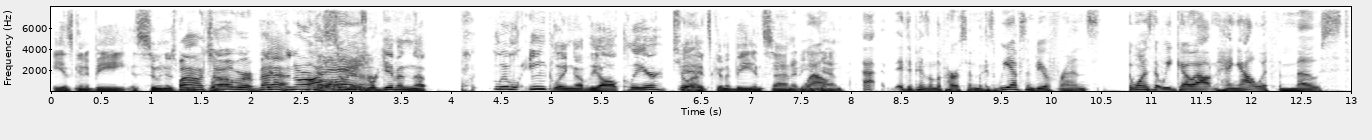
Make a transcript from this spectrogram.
is going to be as soon as Wow, we're, it's we're- over. Back yeah, to normal. As soon as we're given the little inkling of the all clear, Sure. it's going to be insanity Well, again. uh, it depends on the person because we have some dear friends, the ones that we go out and hang out with the most,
